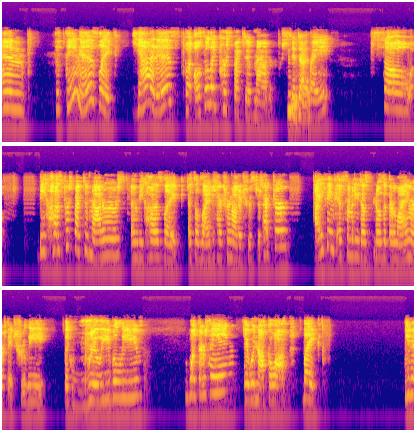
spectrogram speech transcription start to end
And the thing is, like, yeah, it is, but also, like, perspective matters, It does. right? So, because perspective matters and because, like, it's a lie detector, not a truth detector, I think if somebody doesn't know that they're lying or if they truly, like, really believe what they're saying, it would not go off. Like, you know,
